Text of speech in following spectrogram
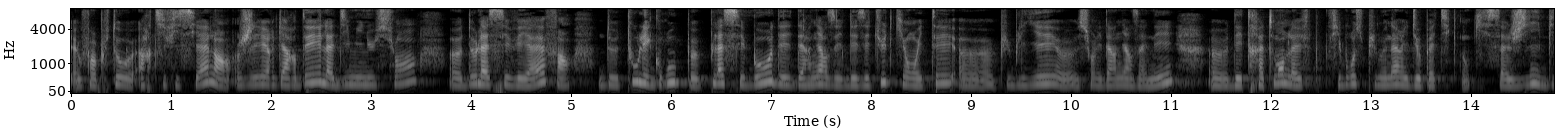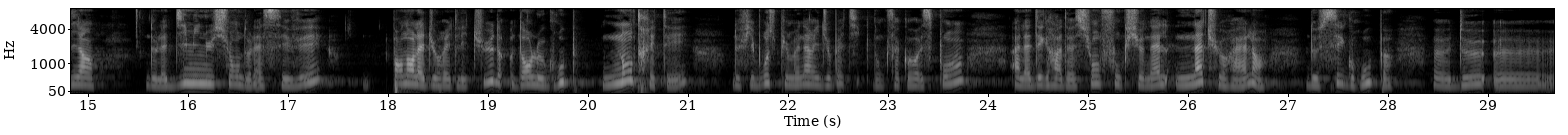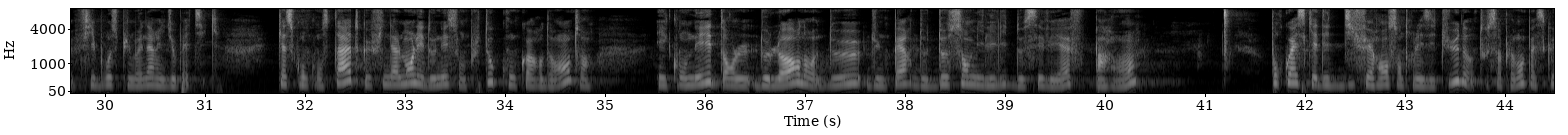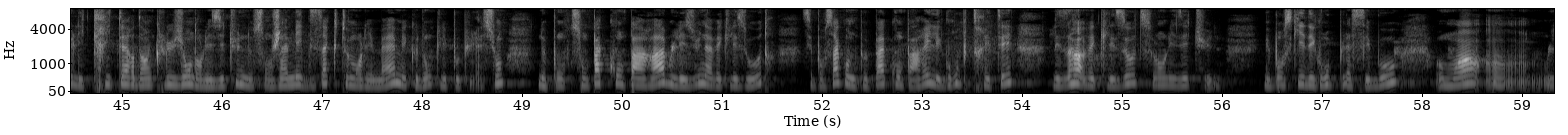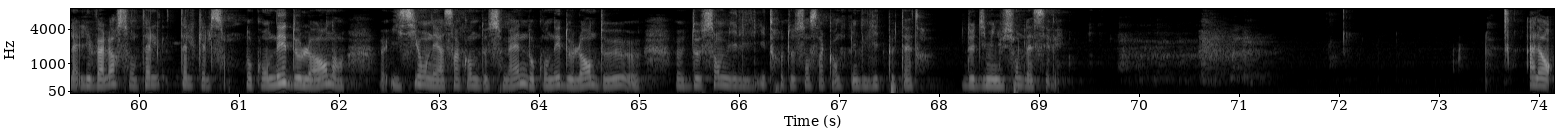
enfin plutôt artificielle. J'ai regardé la diminution de la CVF hein, de tous les groupes placebo des dernières des études qui ont été publiées sur les dernières années des traitements de la fibrose pulmonaire idiopathique. Donc il s'agit bien de la diminution de la CV pendant la durée de l'étude dans le groupe non traité de fibrose pulmonaire idiopathique. Donc ça correspond à la dégradation fonctionnelle naturelle de ces groupes euh, de euh, fibrose pulmonaire idiopathique. Qu'est-ce qu'on constate? Que finalement les données sont plutôt concordantes et qu'on est dans de l'ordre d'une perte de 200 ml de CVF par an Pourquoi est-ce qu'il y a des différences entre les études? Tout simplement parce que les critères d'inclusion dans les études ne sont jamais exactement les mêmes et que donc les populations ne sont pas comparables les unes avec les autres. C'est pour ça qu'on ne peut pas comparer les groupes traités les uns avec les autres selon les études. Mais pour ce qui est des groupes placebo, au moins, les valeurs sont telles, qu'elles sont. Donc on est de l'ordre, euh, ici on est à 52 semaines, donc on est de l'ordre de 200 euh, millilitres, 250 millilitres peut-être de diminution de la CV. Alors,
